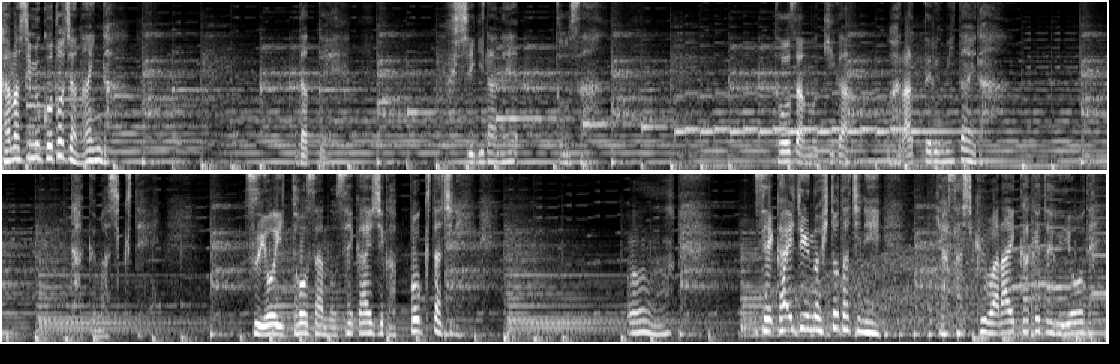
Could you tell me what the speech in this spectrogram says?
悲しむことじゃないんだ。だって不思議だね父さん。父さんの木が笑ってるみたいだ。たくましくて強い父さんの世界樹が僕たちに。ううん世界中の人たちに優しく笑いかけてるようで。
